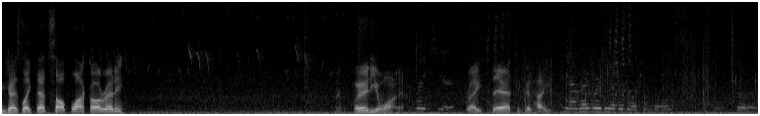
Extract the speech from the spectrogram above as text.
You guys like that salt block already? Where do you want it? Right here. Right there, it's a good height. Yeah, right where the other door handle is. Okay.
